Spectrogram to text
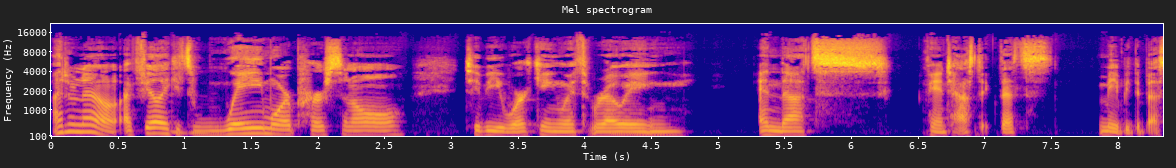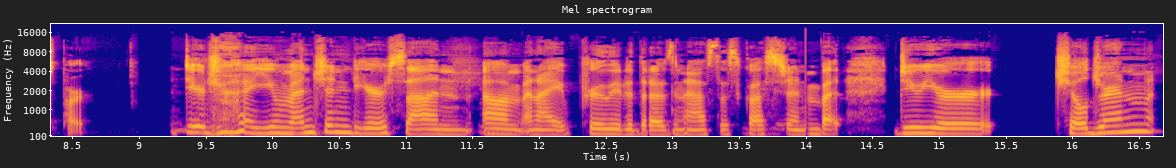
I don't know. I feel like it's mm-hmm. way more personal to be working with rowing, and that's fantastic. That's maybe the best part. Deirdre, you mentioned your son, um, and I preluded that I was going to ask this question, but do your children,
